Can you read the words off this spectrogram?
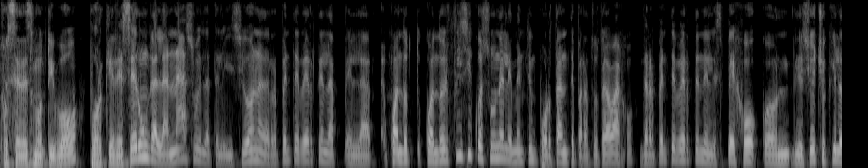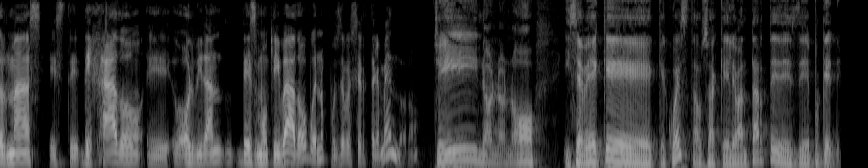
pues se desmotivó porque de ser un galanazo de la televisión a de repente verte en la, cuando, cuando el físico es un elemento importante para tu trabajo, de repente verte en el espejo con 18 kilos más, este, dejado, eh, olvidando, desmotivado, bueno, pues debe ser tremendo, ¿no? Sí, no, no, no y se ve que, que, cuesta, o sea, que levantarte desde, porque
